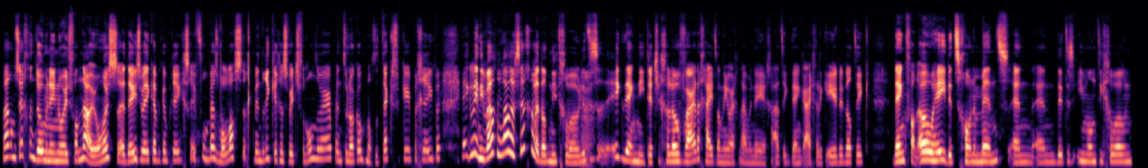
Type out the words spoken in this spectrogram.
Waarom zegt een dominee nooit van, nou jongens, uh, deze week heb ik een preek geschreven, vond het best wel lastig. Ik ben drie keer geswitcht van onderwerp en toen had ik ook nog de tekst verkeerd begrepen. Ik weet niet, waarom, waarom zeggen we dat niet gewoon? Ja. Het is, uh, ik denk niet dat je geloofwaardigheid dan heel erg naar beneden gaat. Ik denk eigenlijk eerder dat ik denk van, oh hey, dit is gewoon een mens. En, en dit is iemand die gewoon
